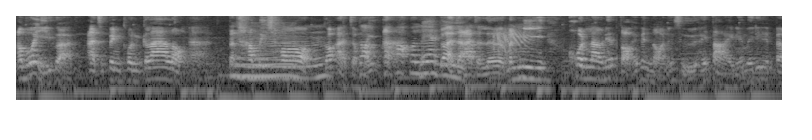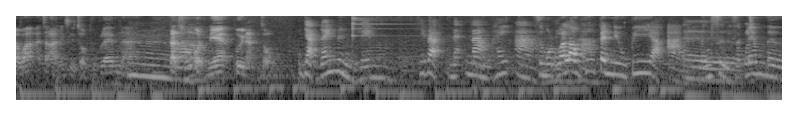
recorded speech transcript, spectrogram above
เอาเป็นว่าอย่างนี้ดีกว่า อาจจะเป็นคนกล้าลองอ่าน แต่ถ้าไม่ชอบอืมก็อาจจะไม่อ่าน ก็เลือกก็อาจจะอาจจะเลิกมันมีคนเราเนี่ยต่อให้เป็นหนอนหนังสือให้ตายเนี่ยไม่ได้แปลว่าอาจจะอ่านหนังสือจบทุกเล่มนะอืมแต่ทั้งหมดเนี่ยปืนอ่านจบ อยากได้หนึ่งเล่ม ที่แบบแนะนำให้อ่าน สมมติว่าเราเพิ่งเป็นนิวบี้อะอ่านเออ หนังสือสักเล่มหนึ่ง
